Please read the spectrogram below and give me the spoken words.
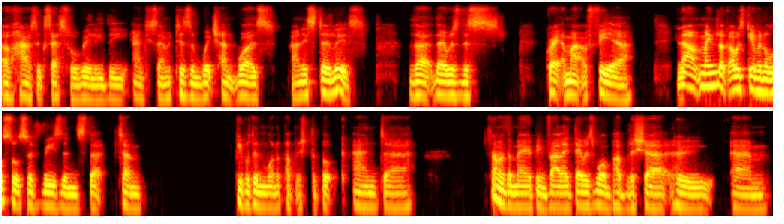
of how successful really the anti-semitism witch hunt was and it still is that there was this great amount of fear. You know i mean look i was given all sorts of reasons that um, people didn't want to publish the book, and uh, some of them may have been valid. There was one publisher who um,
